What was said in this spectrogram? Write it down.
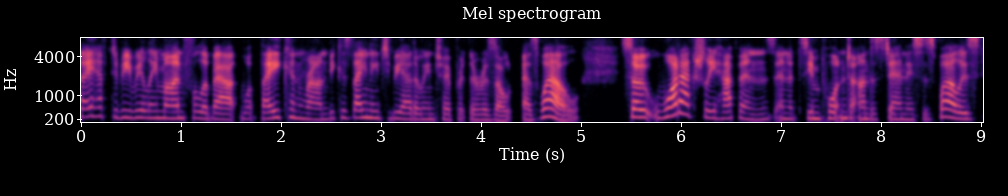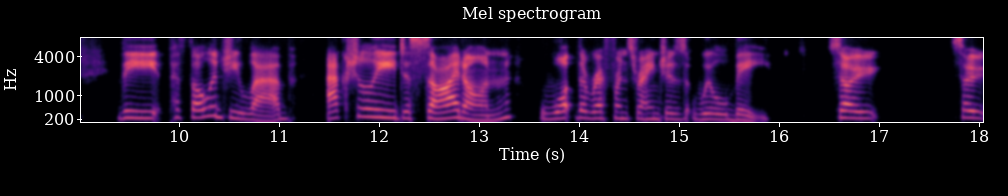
They have to be really mindful about what they can run because they need to be able to interpret the result as well. So, what actually happens, and it's important to understand this as well, is the pathology lab actually decide on what the reference ranges will be. So, so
